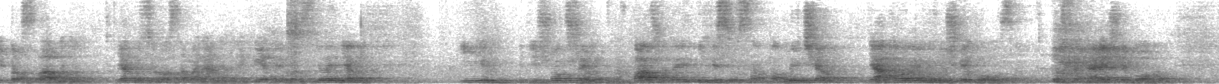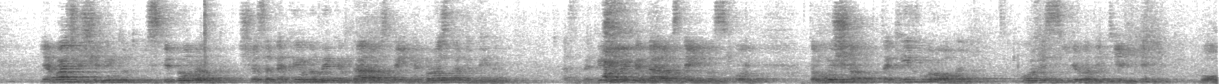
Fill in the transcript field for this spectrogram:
і прославленням, як у цього самарянина, який отримав зцілення і, підійшовши, впавши до ніг Ісуса обличчям, дякував йому гучним голосом, прославляючи Бога. Я бачу, що він тут усвідомив, що за таким великим даром стоїть не просто людина, а за таким великим даром стоїть Господь. Тому що такі хвороби може зцілювати тільки Бог.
